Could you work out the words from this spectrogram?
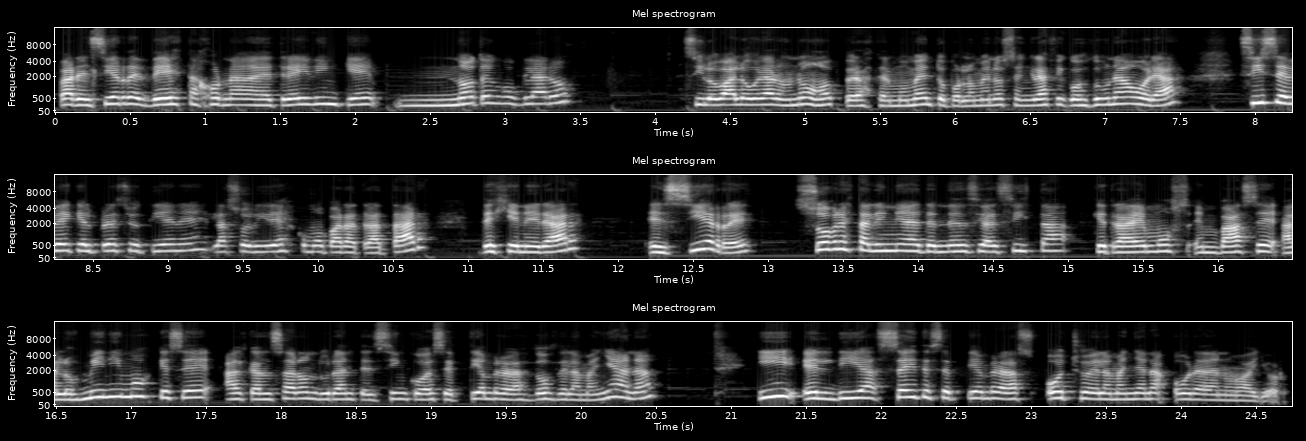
para el cierre de esta jornada de trading que no tengo claro si lo va a lograr o no, pero hasta el momento, por lo menos en gráficos de una hora, sí se ve que el precio tiene la solidez como para tratar de generar el cierre sobre esta línea de tendencia alcista que traemos en base a los mínimos que se alcanzaron durante el 5 de septiembre a las 2 de la mañana y el día 6 de septiembre a las 8 de la mañana hora de Nueva York.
